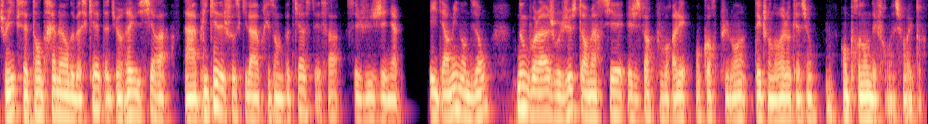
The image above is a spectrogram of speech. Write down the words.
je me dis que cet entraîneur de basket a dû réussir à, appliquer des choses qu'il a apprises dans le podcast et ça, c'est juste génial. Et il termine en disant donc voilà, je voulais juste te remercier et j'espère pouvoir aller encore plus loin dès que j'en aurai l'occasion en prenant des formations avec toi.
